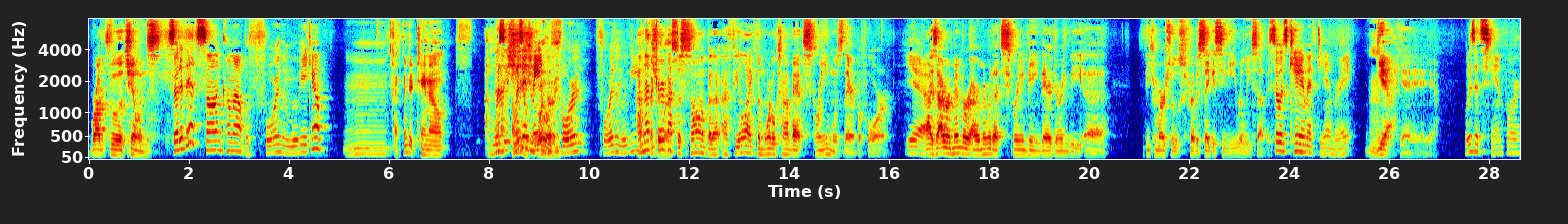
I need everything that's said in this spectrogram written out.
brought it to the little chillins. So did that song come out before the movie? It came out. Mm, I think it came out. I'm Was not it sure. was it made sure. before for the movie? I'm not sure about the song, but I, I feel like the Mortal Kombat scream was there before. yeah. As I remember, I remember that scream being there during the uh, the commercials for the Sega CD release of it. so it's KMFDM, right? Yeah, yeah, yeah, yeah. What does it stand for?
